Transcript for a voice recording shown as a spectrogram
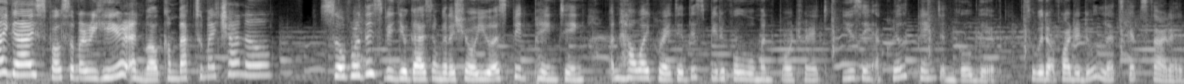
Hi guys, Felsa Marie here and welcome back to my channel. So for this video guys, I'm going to show you a speed painting on how I created this beautiful woman portrait using acrylic paint and gold dip. So without further ado, let's get started.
